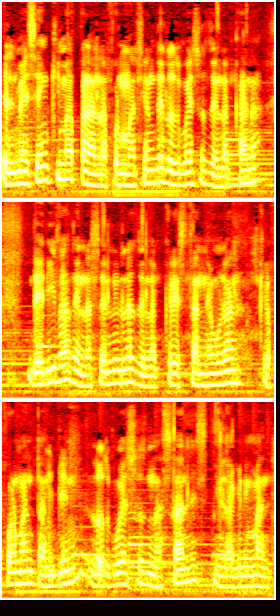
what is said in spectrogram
El mesénquima para la formación de los huesos de la cara deriva de las células de la cresta neural que forman también los huesos nasales y lagrimales.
